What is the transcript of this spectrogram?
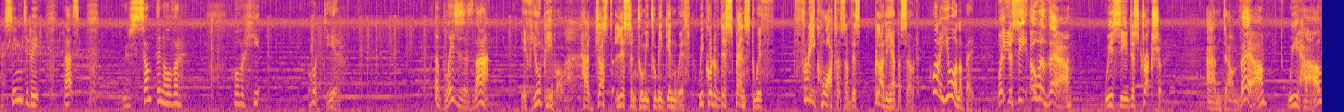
I seem to be. That's. There's something over. over here. Oh dear. What the blazes is that? If you people had just listened to me to begin with, we could have dispensed with three quarters of this bloody episode. What are you on about? Well, you see, over there, we see destruction. And down there, we have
